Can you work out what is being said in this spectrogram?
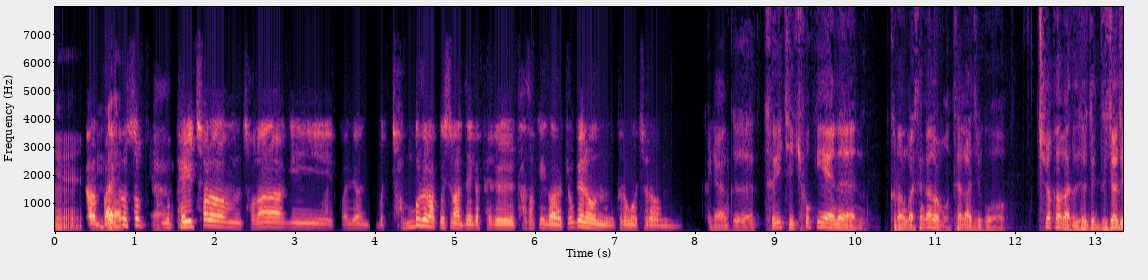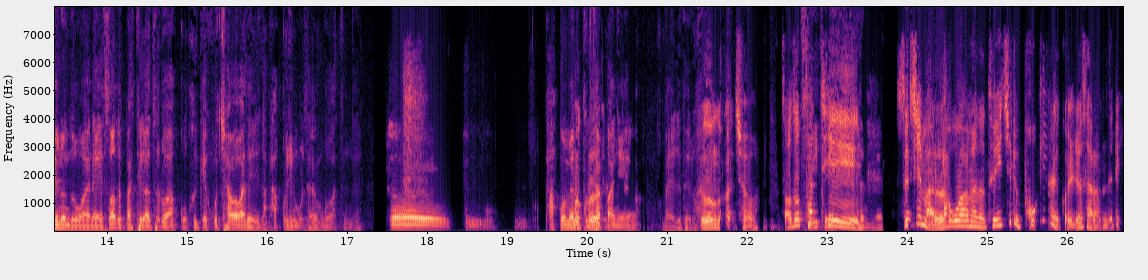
예. 아, 마이크로소프트 야. 뭐 벨처럼 전화기 관련 뭐 전부를 갖고 있으면 안 되니까 벨을 다섯 개인가를 쪼개놓은 그런 것처럼 그냥 그 트위치 초기에는 그런 걸 생각을 못 해가지고 추적화가 늦어지, 늦어지는 동안에 서드 파티가 들어왔고 그게 고착화가 되니까 바꾸질 못하는 것 같은데 그렇겠네. 바꾸면 뭐 그럴- 거 아니에요 말 그대로 그건 그렇죠 third party. 쓰지 말라고 하면은 트위치를 포기할 걸요 사람들이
